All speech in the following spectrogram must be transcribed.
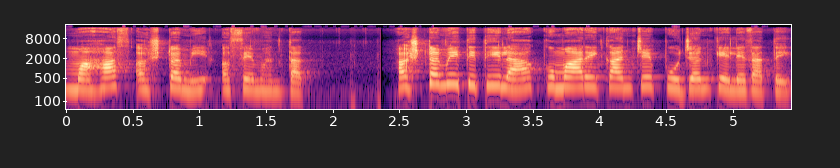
महास अष्टमी असे म्हणतात. अष्टमी तिथीला कुमारिकांचे पूजन केले जाते.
